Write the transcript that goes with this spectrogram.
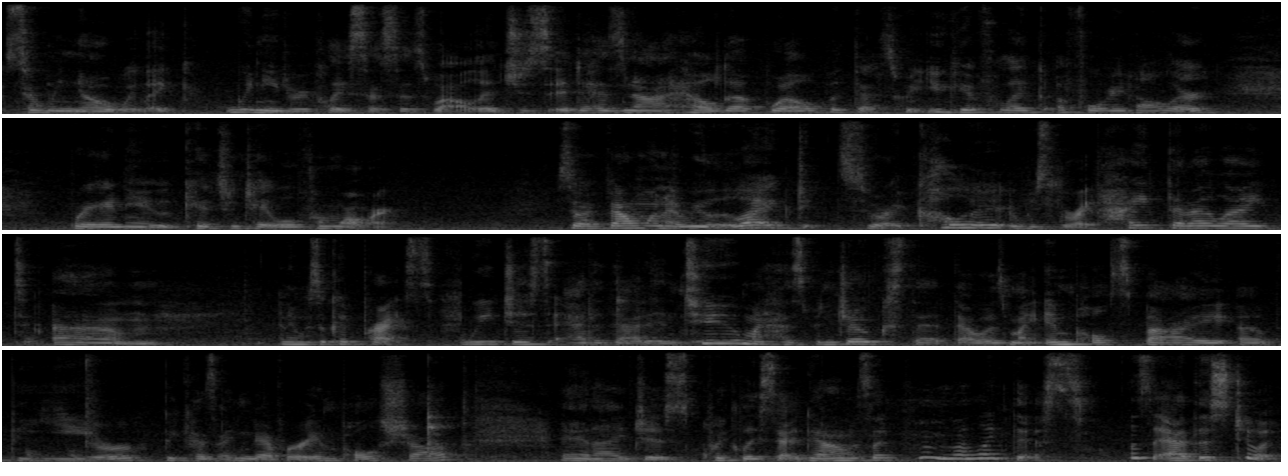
So we know we like we need to replace this as well. It just it has not held up well but that's what you get for like a $40 brand new kitchen table from Walmart. So I found one I really liked. It's the right color. It was the right height that I liked um, and it was a good price. We just added that in too. My husband jokes that that was my impulse buy of the year because I never impulse shop and I just quickly sat down and was like, hmm, I like this. Let's add this to it.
